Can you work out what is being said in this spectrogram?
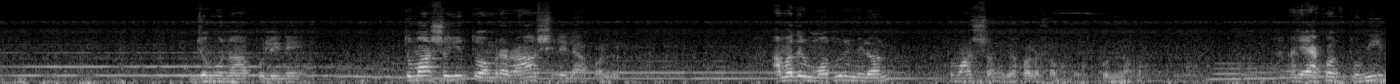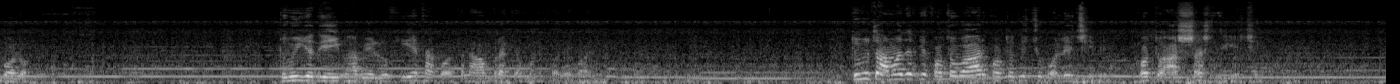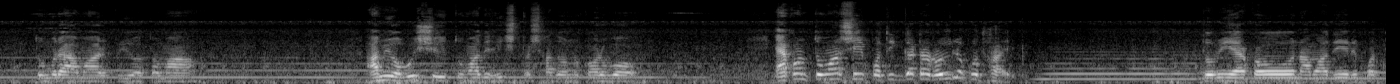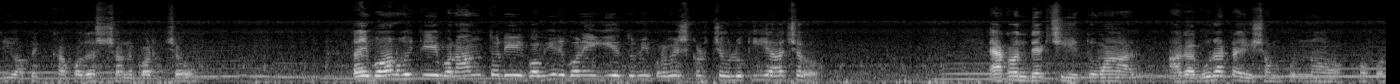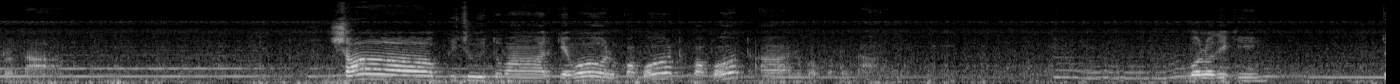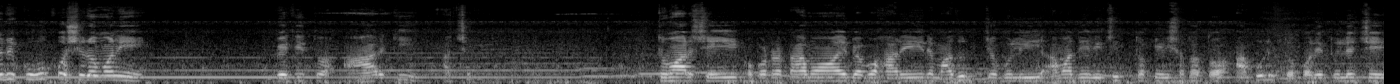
যমুনা পুলিনে তোমার সহিত আমরা রাস লীলা করলাম। আমাদের মধুর মিলন তোমার সঙ্গে হল সম্পূর্ণ আর এখন তুমি বলো, তুমি যদি এইভাবে লুকিয়ে থাকো, তাহলে আমরা কেমন করে পারি তুমি তো আমাদেরকে কতবার কত কিছু বলেছিলে। কত আশ্বাস দিয়েছিলে তোমরা আমার প্রিয়তমা, আমি অবশ্যই তোমাদের ইষ্ট সাধন করব। এখন তোমার সেই প্রতিজ্ঞাটা রইল কোথায়? তুমি এখন আমাদের প্রতি অপেক্ষা প্রদর্শন করছ। তাই বন হইতে বনান্তরে গভীর বনে গিয়ে তুমি প্রবেশ করছ, লুকিয়ে আছো। এখন দেখছি তোমার আগাগোড়াটাই সম্পূর্ণ কপটতা। সব কিছুই তোমার কেবল কপট কপট আর কপটতা। বলো দেখি, তুমি কুহুক শিরোমণি ব্যতীত আর কি আছো? তোমার সেই কপটতাময় ব্যবহারের মাধুর্যগুলি আমাদের চিত্তকে সতত আকুলিত করে তুলেছে।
